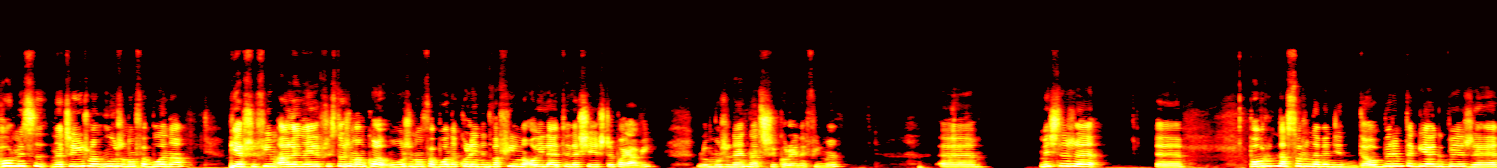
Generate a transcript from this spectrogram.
pomysł, znaczy już mam ułożoną fabułę na pierwszy film, ale najlepsze jest to, że mam ułożoną fabułę na kolejne dwa filmy, o ile tyle się jeszcze pojawi. Lub może nawet na trzy kolejne filmy. E, myślę, że e, powrót na Sornę będzie dobrym, tak jakby, że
